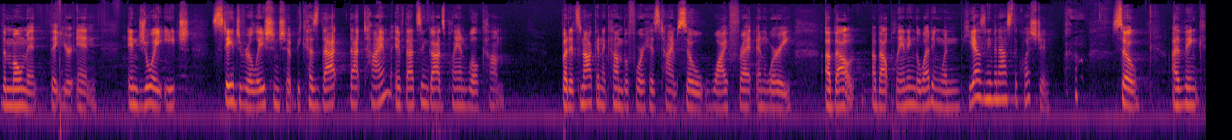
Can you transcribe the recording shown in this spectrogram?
the moment that you're in. Enjoy each stage of relationship because that, that time, if that's in God's plan, will come. But it's not going to come before his time. So why fret and worry about, about planning the wedding when he hasn't even asked the question? so I think,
